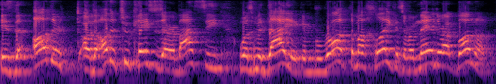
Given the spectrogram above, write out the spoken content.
is the other are the other two cases that Rabasi was medayik and brought the machlekes of Rameir Rabbanon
